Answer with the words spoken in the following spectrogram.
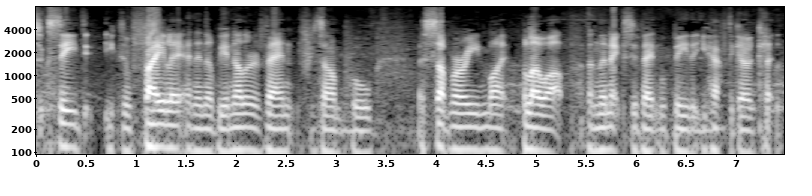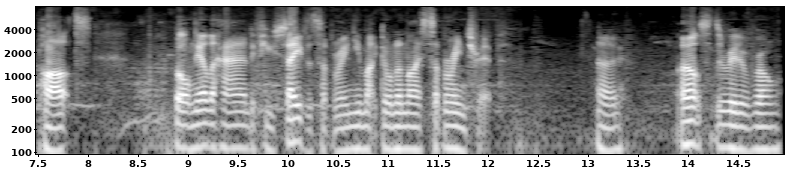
succeed, you can fail it, and then there'll be another event. For example, a submarine might blow up, and the next event would be that you have to go and collect the parts. But on the other hand, if you save the submarine, you might go on a nice submarine trip. Oh, I answered the riddle wrong.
